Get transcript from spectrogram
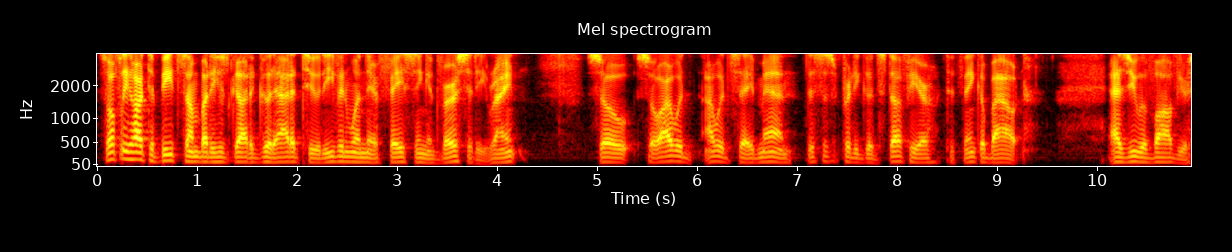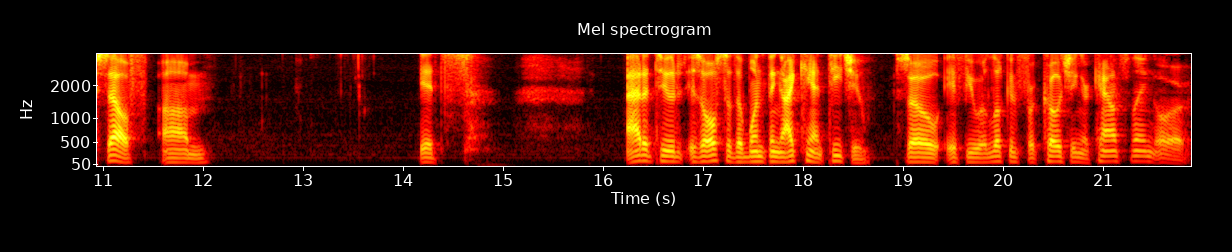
It's awfully hard to beat somebody who's got a good attitude, even when they're facing adversity, right? So so I would I would say, man, this is pretty good stuff here to think about as you evolve yourself. Um, it's attitude is also the one thing I can't teach you. So if you were looking for coaching or counseling or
